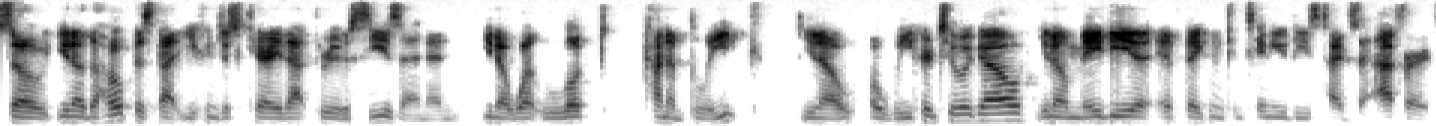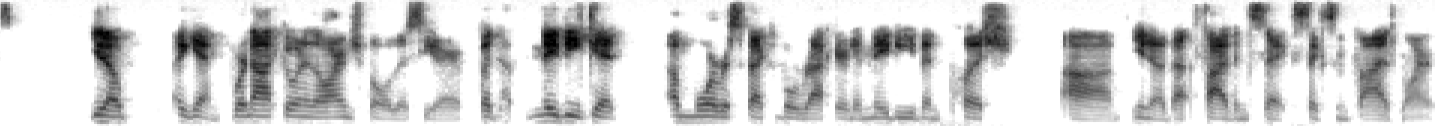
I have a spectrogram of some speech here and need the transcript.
So you know, the hope is that you can just carry that through the season. And you know, what looked kind of bleak, you know, a week or two ago, you know, maybe if they can continue these types of efforts, you know, again, we're not going to the Orange Bowl this year, but maybe get a more respectable record and maybe even push, um, you know, that five and six, six and five mark.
